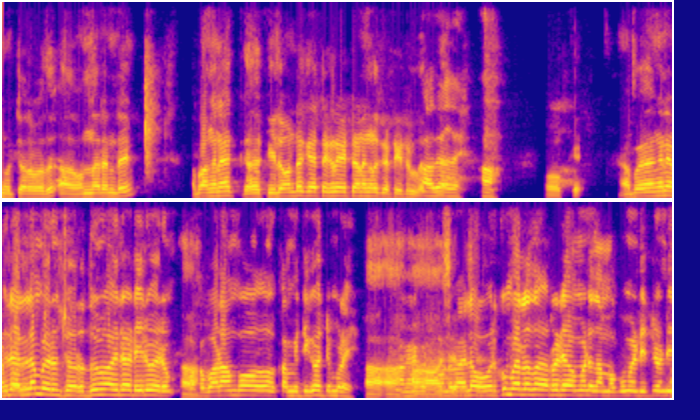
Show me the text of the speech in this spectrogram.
നൂറ്ററുപത് ആ ഒന്നരന്റെ അപ്പൊ അങ്ങനെ കിലോന്റെ കാറ്റഗറി ആയിട്ടാണ് നിങ്ങൾ കെട്ടിയിട്ടുള്ളത് അതെ അതെ ആ. ഓക്കെ. അപ്പൊ അങ്ങനെ എല്ലാം വരും ചെറുതും അതിന്റെ അടിയിൽ വരും. പാടാകുമ്പോ കമ്മിറ്റിക്ക് പറ്റുമ്പോഴേ അങ്ങനെ വില ഓർക്കും വില റെഡി ആവാൻ വേണ്ടി നമുക്കും വേണ്ടിട്ട് വേണ്ടി.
